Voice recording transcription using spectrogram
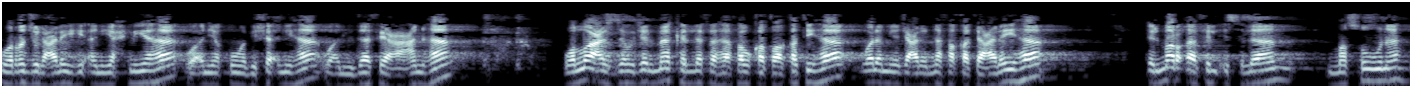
والرجل عليه أن يحميها وأن يقوم بشأنها وأن يدافع عنها. والله عز وجل ما كلفها فوق طاقتها ولم يجعل النفقة عليها. المرأة في الإسلام مصونة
